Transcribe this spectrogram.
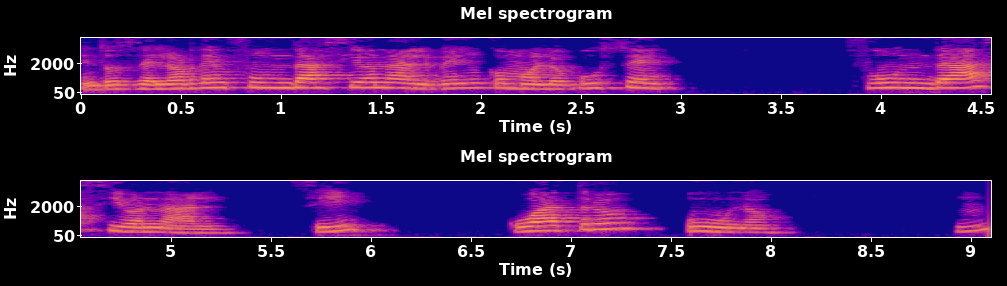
Entonces el orden fundacional, ven cómo lo puse, fundacional, ¿sí? 4, 1. ¿Mm?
